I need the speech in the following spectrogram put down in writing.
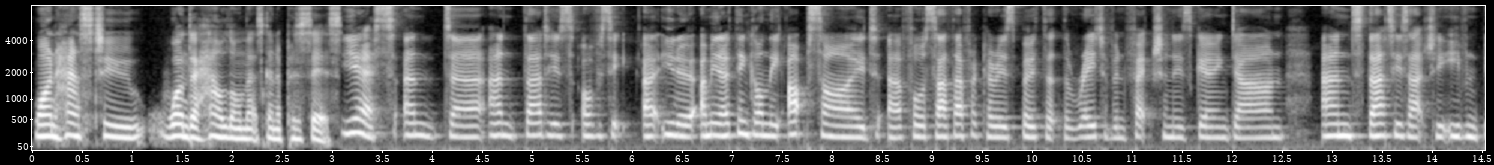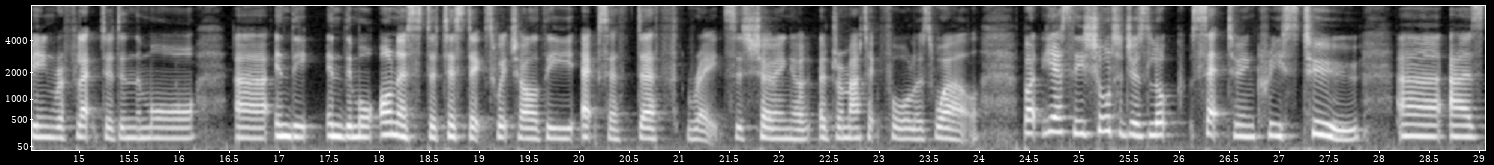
One has to wonder how long that's going to persist. Yes, and uh, and that is obviously, uh, you know, I mean, I think on the upside uh, for South Africa is both that the rate of infection is going down, and that is actually even being reflected in the more uh, in the in the more honest statistics, which are the excess death rates, is showing a, a, dramatic fall as well. But yes, these shortages look set to increase too, uh, as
